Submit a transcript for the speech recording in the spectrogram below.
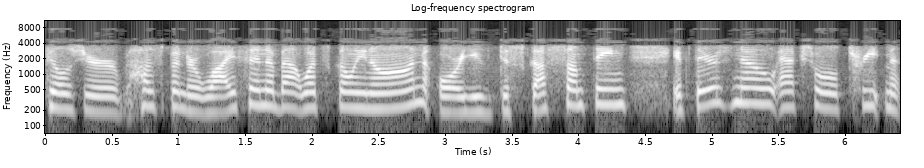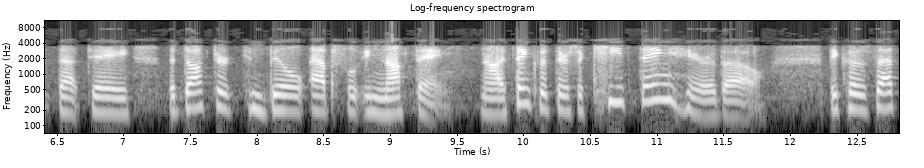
fills your husband or wife in about what's going on or you discuss something, if there's no actual treatment that day, the doctor can bill absolutely nothing. Now I think that there's a key thing here though, because that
